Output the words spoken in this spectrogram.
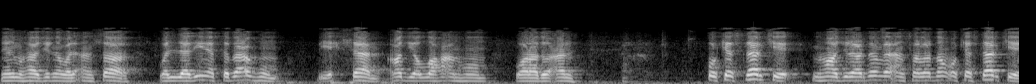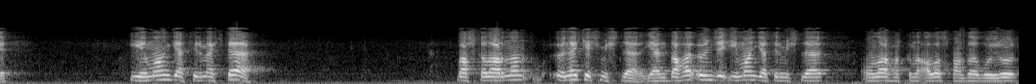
minəl mühacirinə vəl-ənsar vəl-ləzinə təbə'uhum bi-ihsən radiyallahu anhum və radu anh. O kəslər ki, mühacirlərdən və ənsarlardan o kəslər ki, iman gətirməkdə başqalarından önə keçmişlər, yəni daha öncə iman gətirmişlər, onlar haqqında Allah subhanətə buyurur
